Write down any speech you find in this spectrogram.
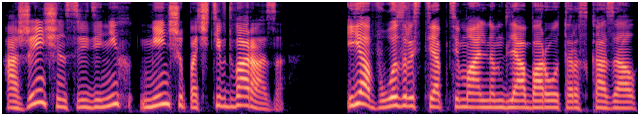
а женщин среди них меньше почти в два раза. И о возрасте оптимальном для оборота рассказал,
